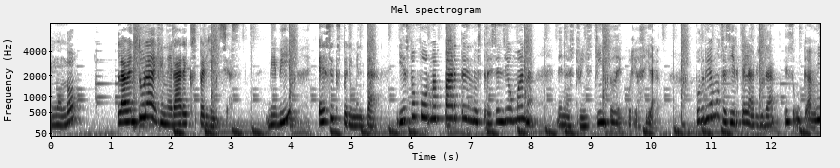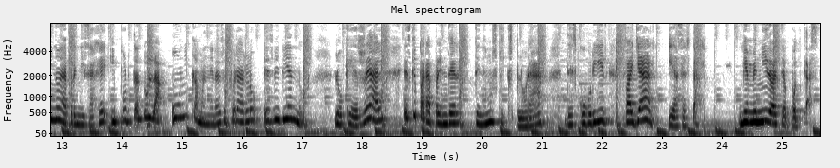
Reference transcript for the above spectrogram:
mundo. La aventura de generar experiencias. Vivir es experimentar y esto forma parte de nuestra esencia humana, de nuestro instinto de curiosidad. Podríamos decir que la vida es un camino de aprendizaje y por tanto la única manera de superarlo es viviendo. Lo que es real es que para aprender tenemos que explorar, descubrir, fallar y acertar. Bienvenido a este podcast.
